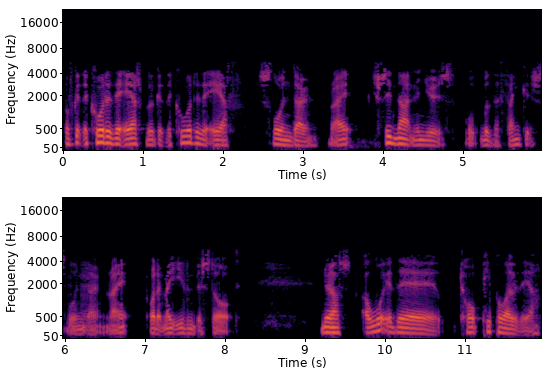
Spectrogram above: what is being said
We've got the core of the Earth. We've got the core of the Earth slowing down, right? You've seen that in the news. Well, they think it's slowing Mhm. down, right? Or it might even be stopped. Now, a lot of the top people out there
